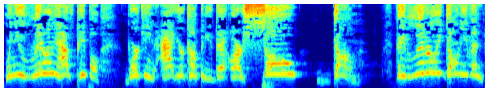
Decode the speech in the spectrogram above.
When you literally have people working at your company that are so dumb they literally don't even,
